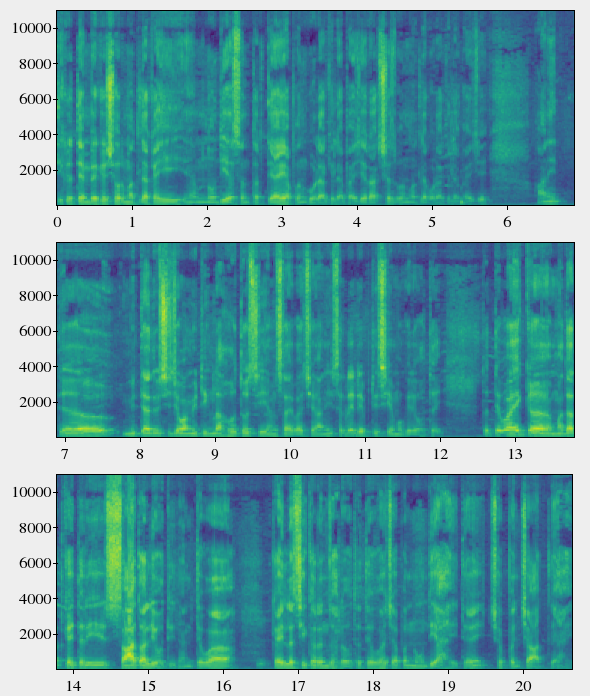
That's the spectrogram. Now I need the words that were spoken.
तिकडे त्र्यंबकेश्वरमधल्या काही नोंदी असेल तर त्याही आपण गोळा केल्या पाहिजे राक्षस भवनमधल्या गोळा केल्या पाहिजे. आणि मी त्या दिवशी जेव्हा मिटिंगला होतो सी एम साहेबाच्या आणि सगळे डेप्टी सी एम वगैरे होते तर तेव्हा एक मधात काहीतरी साथ आली होती आणि तेव्हा काही लसीकरण झालं होतं तेव्हाच्या पण नोंदी आहे त्या छप्पनच्या आतल्या आहे.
